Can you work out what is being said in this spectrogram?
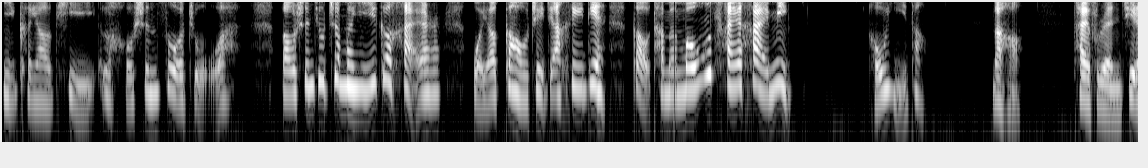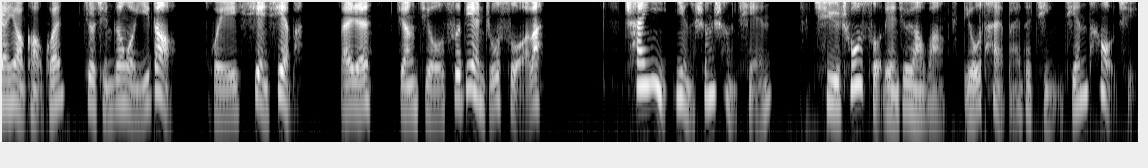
你可要替老身做主啊！老身就这么一个孩儿，我要告这家黑店，告他们谋财害命。”侯姨道：“那好，太夫人既然要告官，就请跟我一道回县县吧。来人，将酒肆店主锁了。”差役应声上前。取出锁链就要往刘太白的颈间套去，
